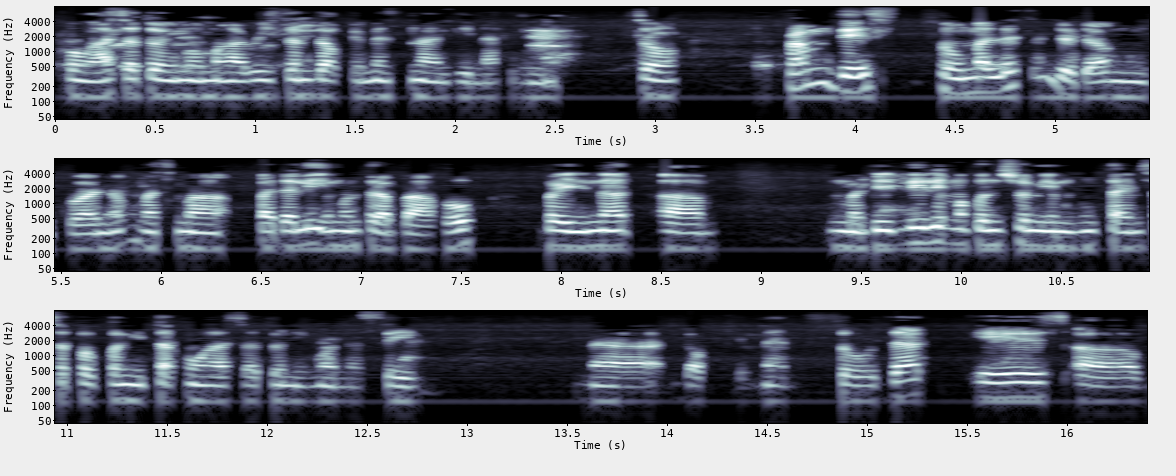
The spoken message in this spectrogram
kung asa to imong mga recent documents na ginahimo. So from this so malesen jud ang kuno mas mapadali imong trabaho by not um madili ma-consume imong time sa pagpangita kung asa to nimo na save na document. So that is um,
